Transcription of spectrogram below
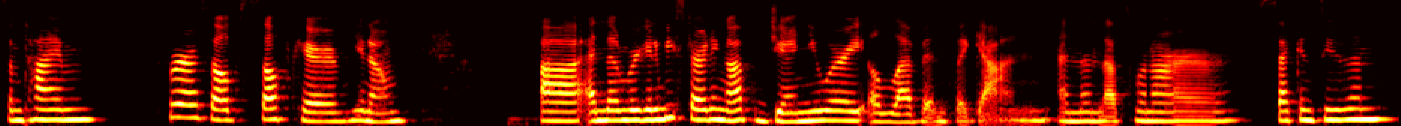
some time for ourselves, self-care, you know. Uh, and then we're going to be starting up January 11th again. And then that's when our second season,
